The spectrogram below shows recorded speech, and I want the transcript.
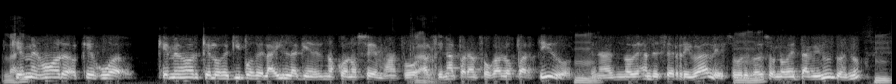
La qué gente- mejor que jugar... Qué mejor que los equipos de la isla que nos conocemos, Claro. al final para enfocar los partidos. Mm. Al final no dejan de ser rivales, sobre Mm. todo esos 90 minutos, ¿no? Mm.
